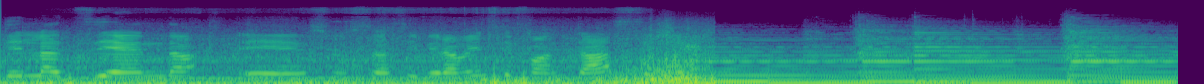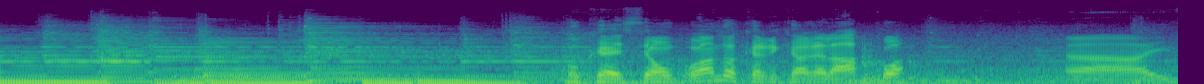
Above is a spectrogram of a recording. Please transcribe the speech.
dell'azienda e sono stati veramente fantastici. Ok stiamo provando a caricare l'acqua. Uh, il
